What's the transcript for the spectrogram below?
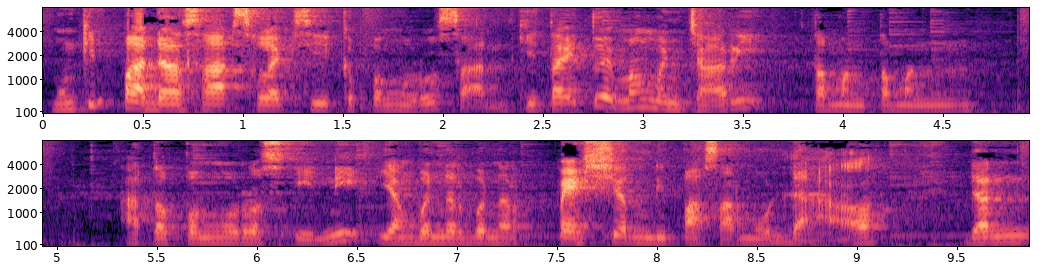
Mungkin pada saat seleksi kepengurusan kita itu emang mencari teman-teman atau pengurus ini yang benar-benar passion di pasar modal dan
